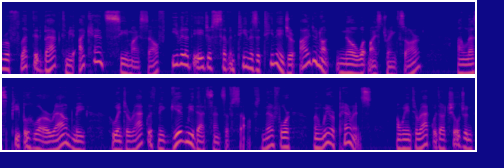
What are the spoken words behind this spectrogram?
reflected back to me. I can't see myself. Even at the age of 17 as a teenager, I do not know what my strengths are unless people who are around me, who interact with me, give me that sense of self. And therefore, when we are parents and we interact with our children,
